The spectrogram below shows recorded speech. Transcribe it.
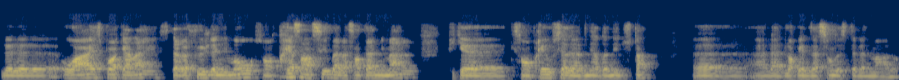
le, le, OAS Sport Canin, c'est un refuge d'animaux, sont très sensibles à la santé animale, puis qui sont prêts aussi à venir donner du temps euh, à l'organisation de cet événement-là.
